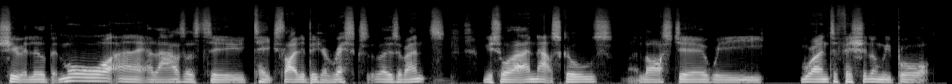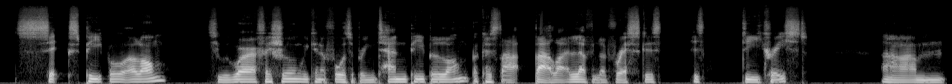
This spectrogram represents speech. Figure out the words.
shoot a little bit more and it allows us to take slightly bigger risks at those events. We saw that in Nat schools last year. We weren't official and we brought six people along. So we were official and we can afford to bring ten people along because that that like level of risk is is decreased. Um,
